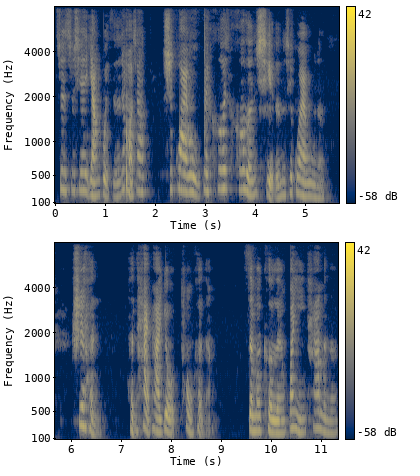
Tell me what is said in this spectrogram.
这这些洋鬼子呢，就好像是怪物，会喝喝人血的那些怪物呢，是很很害怕又痛恨啊！怎么可能欢迎他们呢？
